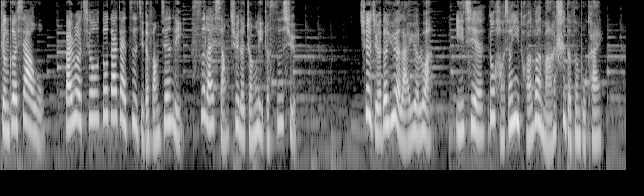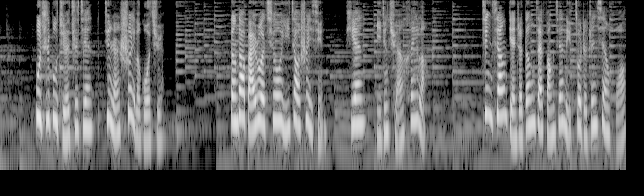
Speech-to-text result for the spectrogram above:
整个下午，白若秋都待在自己的房间里，思来想去的整理着思绪，却觉得越来越乱，一切都好像一团乱麻似的分不开。不知不觉之间，竟然睡了过去。等到白若秋一觉睡醒，天已经全黑了。静香点着灯在房间里做着针线活，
